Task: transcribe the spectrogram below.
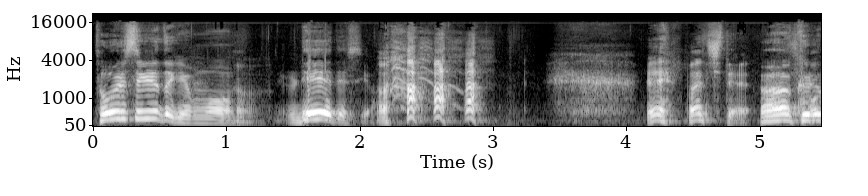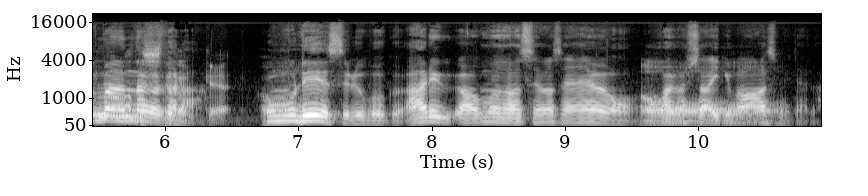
通り過ぎる時はもう礼ですよ えマジで？あ車の中から。もうレーする僕。あれあもうすいません。わかりました。行きます。みたいな。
